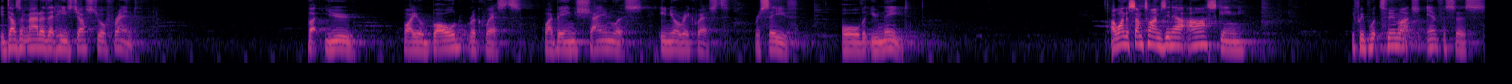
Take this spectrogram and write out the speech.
It doesn't matter that he's just your friend, but you, by your bold requests, by being shameless in your requests, receive all that you need. I wonder sometimes in our asking if we put too much emphasis,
